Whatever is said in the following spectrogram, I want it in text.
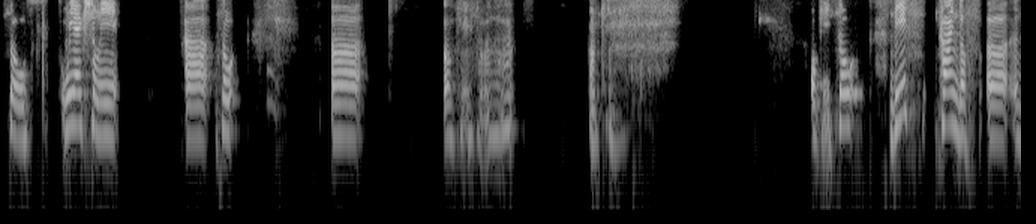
So we actually, uh, so, uh, okay, so, okay. Okay, so this kind of uh, uh,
